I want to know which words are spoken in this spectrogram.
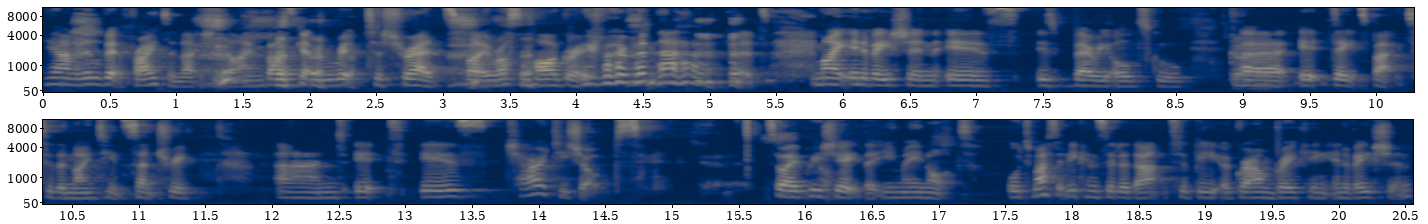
Yeah, I'm a little bit frightened actually. I'm about to get ripped to shreds by Russell Hargrave over there. But my innovation is is very old school. Uh, it dates back to the 19th century, and it is charity shops. So I appreciate that you may not automatically consider that to be a groundbreaking innovation.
